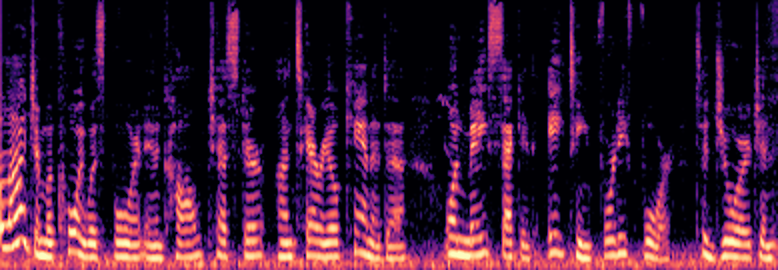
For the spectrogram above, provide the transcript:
Elijah McCoy was born in Colchester, Ontario, Canada on May 2, 1844 to George and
